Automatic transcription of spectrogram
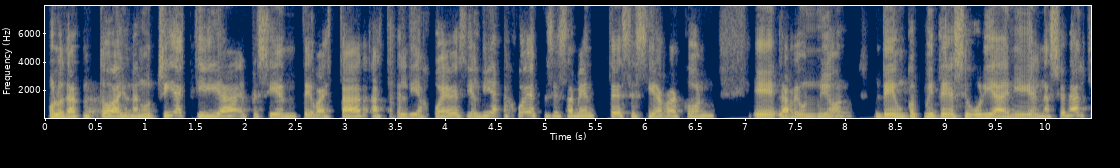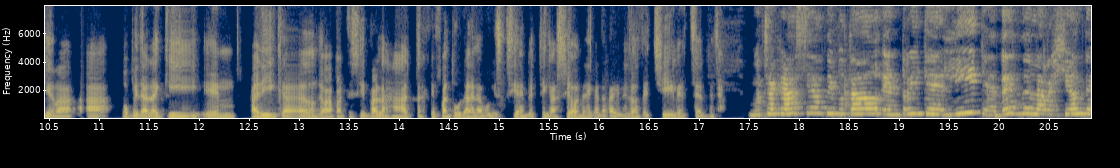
por lo tanto, hay una nutrida actividad. El presidente va a estar hasta el día jueves y el día jueves precisamente se cierra con eh, la reunión de un comité de seguridad de nivel nacional que va a operar aquí en Arica, donde va a participar las altas jefaturas de la Policía de Investigaciones, de Carabineros de Chile, etcétera. Muchas gracias, diputado Enrique Lee, que desde la región de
